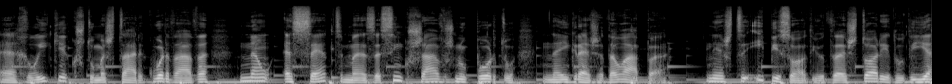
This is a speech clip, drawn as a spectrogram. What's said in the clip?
A relíquia costuma estar guardada não a sete, mas a cinco chaves no Porto, na Igreja da Lapa. Neste episódio da História do Dia,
